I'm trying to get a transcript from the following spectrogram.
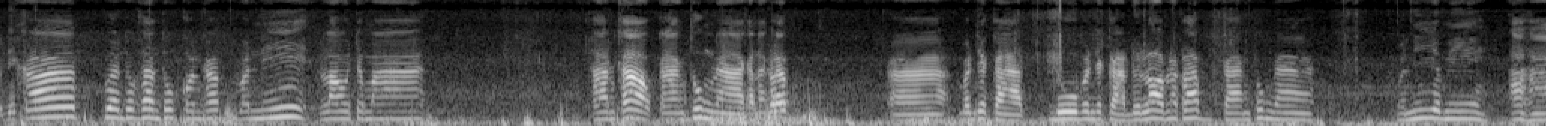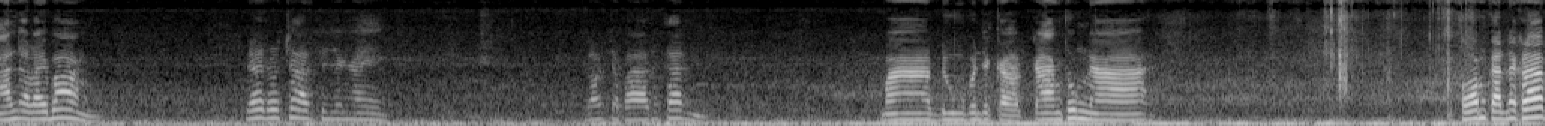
วัสดีครับเพื่อนทุกท่านทุกคนครับ วันนี้เราจะมาทานข้าวกลางทุ่งนากันนะครับบรรยากาศดูบรรยากาศโดยรอบนะครับ กลางทุ่งนา วันนี้จะมีอาหารอะไรบ้าง และรสชาติเป็นยังไง เราจะพาทุกท่าน มาดูบรรยากาศกลางทุ่งนา พร้อมกันนะครับ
